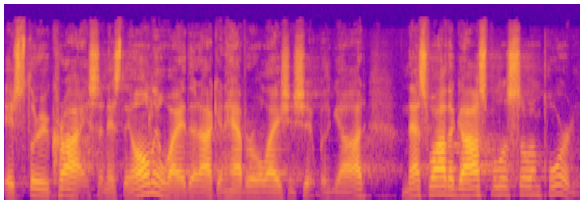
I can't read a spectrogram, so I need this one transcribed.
it's through Christ. And it's the only way that I can have a relationship with God. And that's why the gospel is so important.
